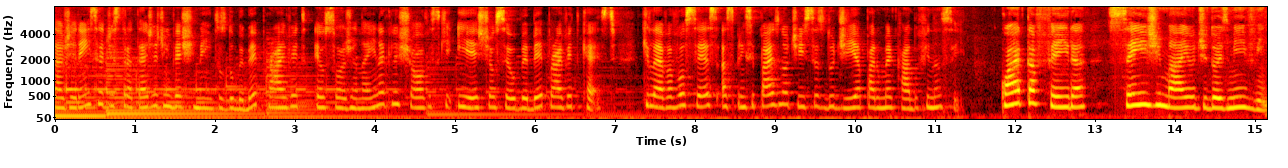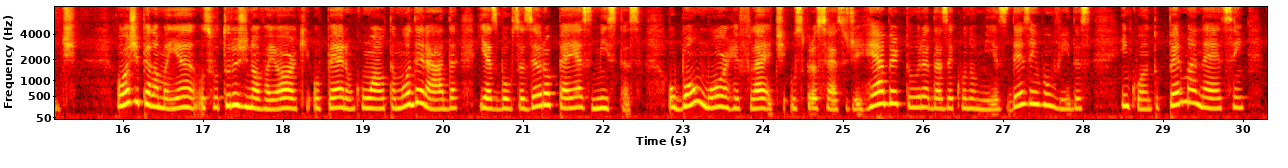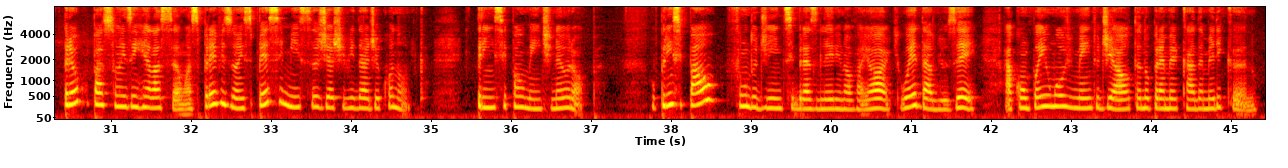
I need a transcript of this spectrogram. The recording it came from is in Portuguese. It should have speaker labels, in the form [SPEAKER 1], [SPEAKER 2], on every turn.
[SPEAKER 1] Da Gerência de Estratégia de Investimentos do BB Private, eu sou a Janaína Klichowski e este é o seu BB Private Cast, que leva a vocês as principais notícias do dia para o mercado financeiro. Quarta-feira, 6 de maio de 2020. Hoje pela manhã, os futuros de Nova York operam com alta moderada e as bolsas europeias mistas. O bom humor reflete os processos de reabertura das economias desenvolvidas, enquanto permanecem preocupações em relação às previsões pessimistas de atividade econômica, principalmente na Europa. O principal fundo de índice brasileiro em Nova York, o EWZ, acompanha o movimento de alta no pré-mercado americano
